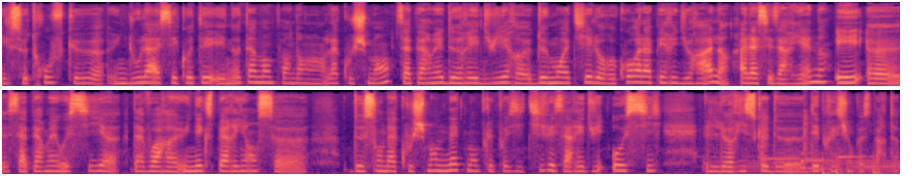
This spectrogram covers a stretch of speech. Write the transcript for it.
Il se trouve qu'une doula à ses côtés, et notamment pendant l'accouchement, ça permet de réduire de moitié le recours à la péridurale, à la césarienne, et ça permet aussi d'avoir une expérience de son accouchement nettement plus positive et ça réduit aussi le risque de dépression postpartum.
